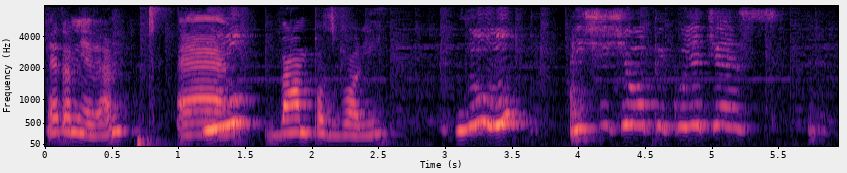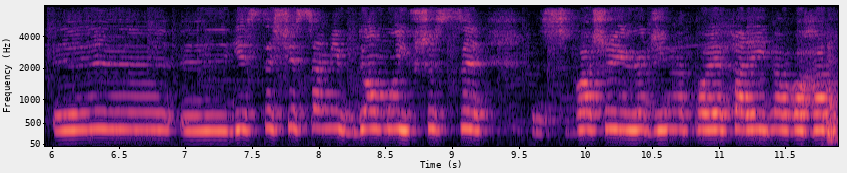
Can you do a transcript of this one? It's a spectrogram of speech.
Ja tam nie wiem. Em, wam pozwoli. Lulu, jeśli się opiekujecie z... Yy, yy, jesteście sami w domu i wszyscy z waszej rodziny pojechali na, waha-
